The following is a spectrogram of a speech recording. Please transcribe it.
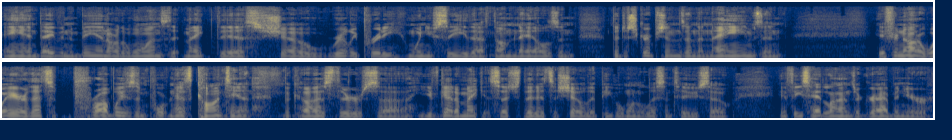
and David and Ben are the ones that make this show really pretty when you see the thumbnails and the descriptions and the names. And if you're not aware, that's probably as important as content because there's uh, you've got to make it such that it's a show that people want to listen to. So if these headlines are grabbing your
